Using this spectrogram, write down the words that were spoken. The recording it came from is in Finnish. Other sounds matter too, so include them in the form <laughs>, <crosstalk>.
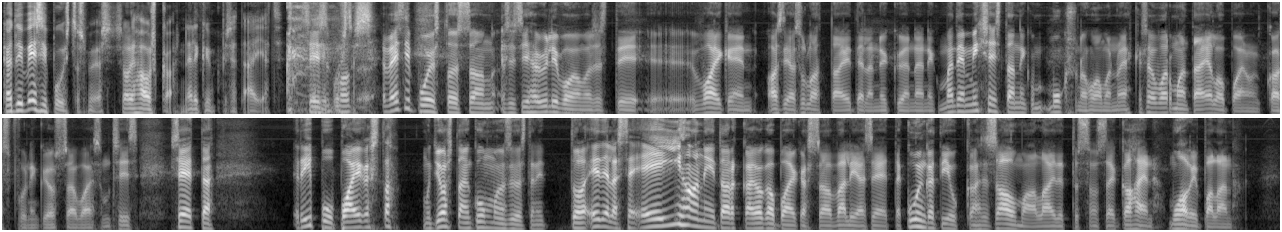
käytiin vesipuistossa myös. Se oli hauskaa. Nelikymppiset äijät Siis vesipuistossa. mut vesipuistoissa on siis ihan ylivoimaisesti eh, vaikein asia sulattaa itsellä nykyään näin. Niin mä en tiedä, miksei sitä on niin kuin muksuna huomannut. Ehkä se on varmaan tämä elopainon kasvu niin kuin jossain vaiheessa. Mutta siis se, että riippuu paikasta, mutta jostain kumman syystä, niin tuolla etelässä ei ihan niin tarkkaan joka paikassa on väliä se, että kuinka tiukkaan se sauma on laitettu se on se kahden muovipalan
